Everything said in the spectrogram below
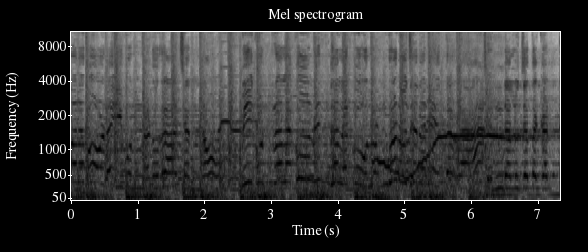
మన తోడై ఉన్నడు రాజన్నో. మీ కుట్రలకు నిందలకు లొంగడు జననేతరా జెండలు జత కట్ట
